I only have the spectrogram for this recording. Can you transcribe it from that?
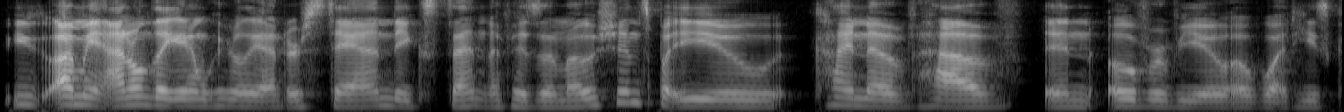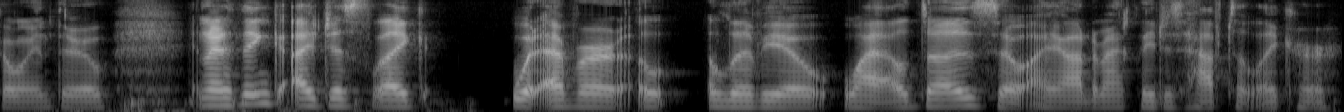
you. I mean, I don't think anyone can really understand the extent of his emotions, but you kind of have an overview of what he's going through, and I think I just like whatever Olivia Wilde does, so I automatically just have to like her.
